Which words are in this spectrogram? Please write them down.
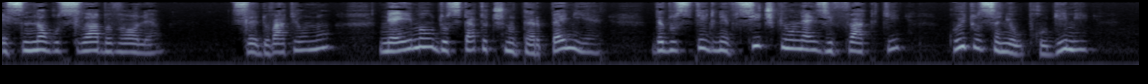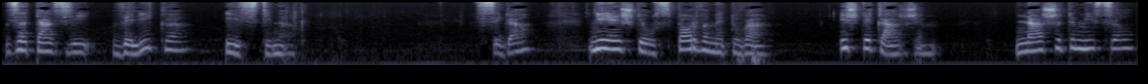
е с много слаба воля, следователно не е имал достатъчно търпение да достигне всички онези факти, които са необходими за тази велика истина. Сега ние ще оспорваме това и ще кажем — нашата мисъл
